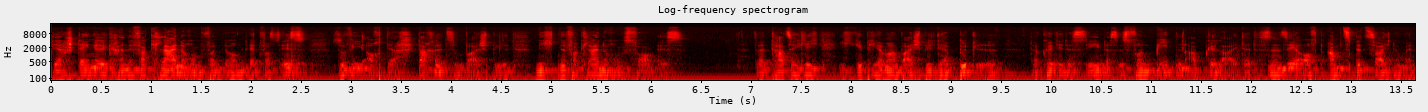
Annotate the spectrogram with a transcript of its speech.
der Stängel keine Verkleinerung von irgendetwas ist, sowie auch der Stachel zum Beispiel nicht eine Verkleinerungsform ist. Tatsächlich, ich gebe hier mal ein Beispiel, der Büttel, da könnt ihr das sehen, das ist von Bieten abgeleitet. Das sind sehr oft Amtsbezeichnungen.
